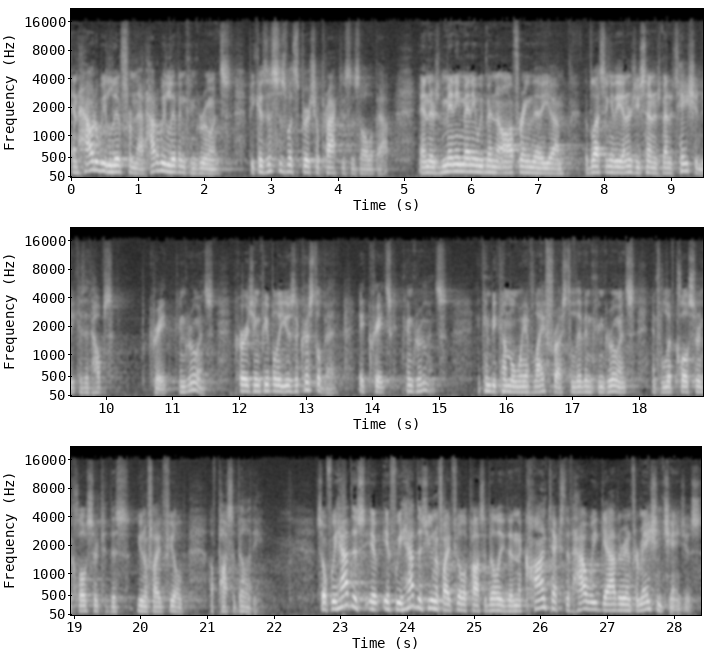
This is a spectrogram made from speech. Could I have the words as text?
And how do we live from that? How do we live in congruence? Because this is what spiritual practice is all about. And there's many, many, we've been offering the, um, the blessing of the energy centers meditation because it helps create congruence. Encouraging people to use the crystal bed, it creates congruence. It can become a way of life for us to live in congruence and to live closer and closer to this unified field of possibility. So if we have this, if, if we have this unified field of possibility, then the context of how we gather information changes.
